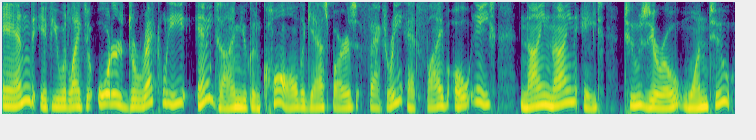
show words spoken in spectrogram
And if you would like to order directly anytime, you can call the Gaspar's factory at 508 998 2012.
